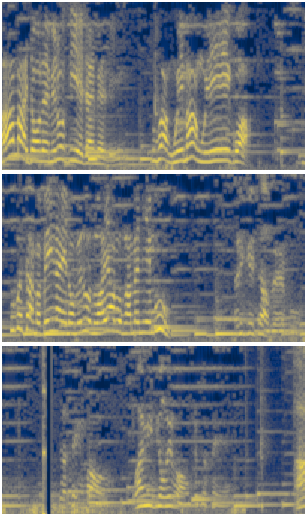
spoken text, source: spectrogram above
ငါမှကြော်လဲမင်းတို့သိရတဲ့အတိုင်းပဲလေ तू ကငွေမငွေကွာ तू ပတ်စံမပေးနိုင်ရင်တော့မင်းတို့နွားရဖို့ငါမမြင်ဘူး အဲ့ဒီကိစ္စပဲကိုကျွန်တော်စိတ်မအောင်ဝိုင်းပြီးပြောပေးပါအောင်ဆိုတော့ပဲ အာ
